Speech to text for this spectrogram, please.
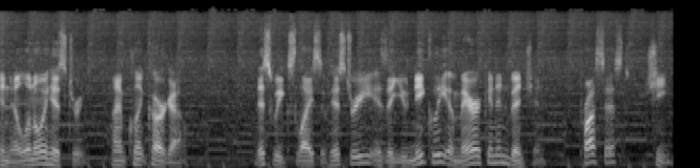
in Illinois History. I'm Clint Cargile. This week's slice of history is a uniquely American invention processed cheese.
